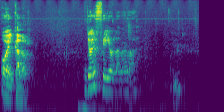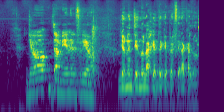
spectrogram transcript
o el calor? Yo el frío, la verdad. Yo también el frío. Yo no entiendo la gente que prefiera calor.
